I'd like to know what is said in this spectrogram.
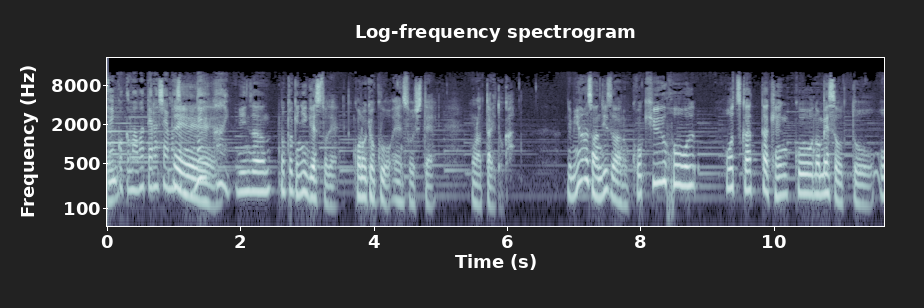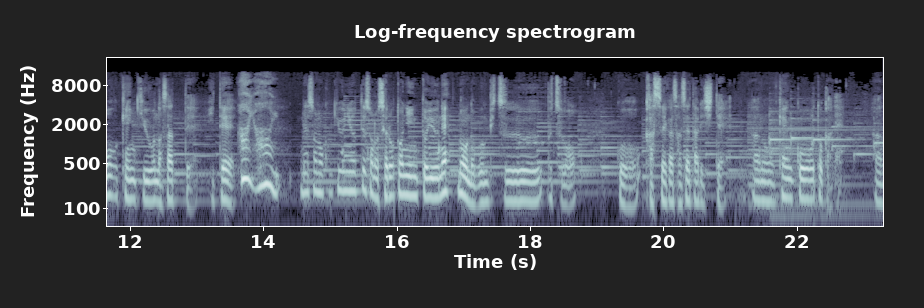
全国回ってらっしゃいましたもんね。えーはい。銀座の時にゲストでこの曲を演奏してもらったりとかで宮原さん実はあの呼吸法を使った健康のメソッドを研究をなさっていてはいはい。でその呼吸によってそのセロトニンというね脳の分泌物をこう活性化させたりしてあの健康とかねあの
